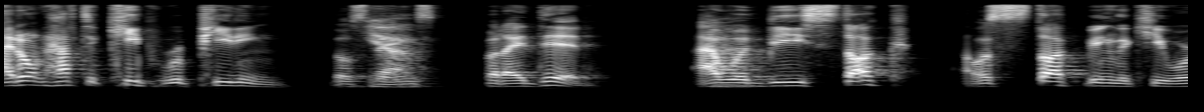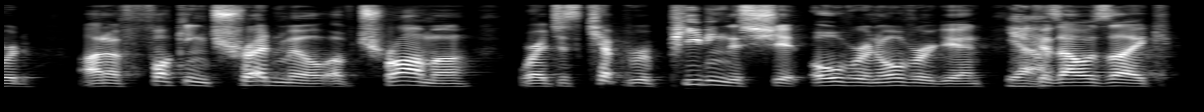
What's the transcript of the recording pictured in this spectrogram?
I don't have to keep repeating those Yeah. things, but I did. I would be stuck. I was stuck being the keyword on a fucking treadmill of trauma where I just kept repeating this shit over and over again Yeah. because I was like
